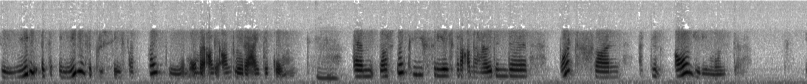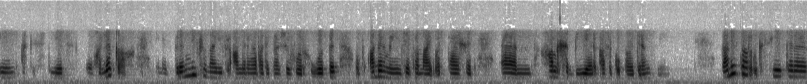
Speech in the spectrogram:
so hierdie is 'n hierdie proses wat tyd neem om by al die antwoorde uit te kom mm. Ehm um, daar's ook die vrees vir aanhoudende wat van ek doen al hierdie moeite en ek is steeds ongelukkig en dit bring nie vir my die veranderinge wat ek nou so voor gehoop het of ander mense vir my oortuig het ehm um, gaan gebeur as ek ophou drink nie. Dan is daar ook sekere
